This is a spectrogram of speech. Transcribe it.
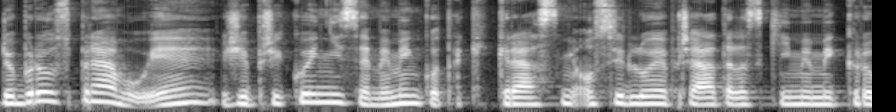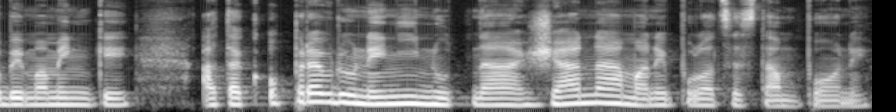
Dobrou zprávou je, že při kojení se miminko taky krásně osidluje přátelskými mikroby maminky a tak opravdu není nutná žádná manipulace s tampony.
